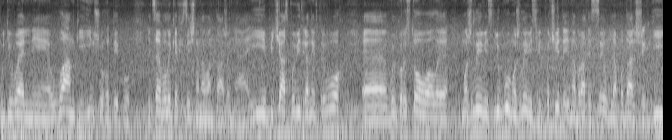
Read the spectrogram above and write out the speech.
будівельні уламки іншого типу. І це велике фізичне навантаження. І під час повітряних тривог е, використовували можливість, любу можливість відпочити і набрати сил для подальших дій.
